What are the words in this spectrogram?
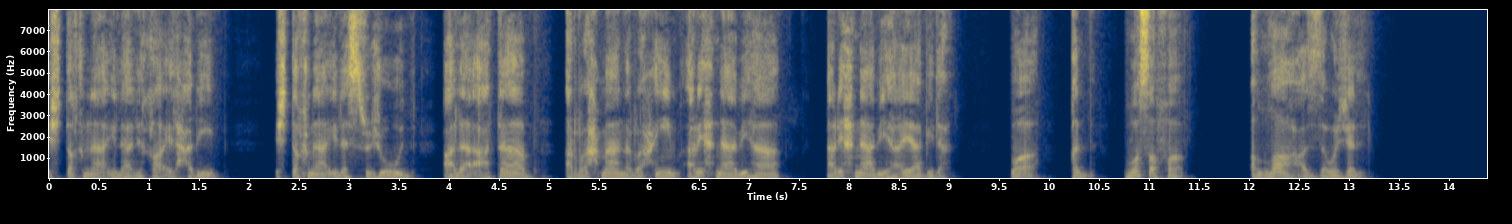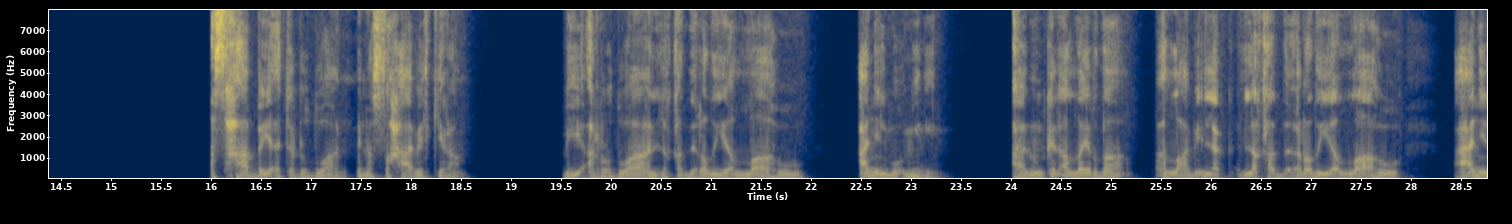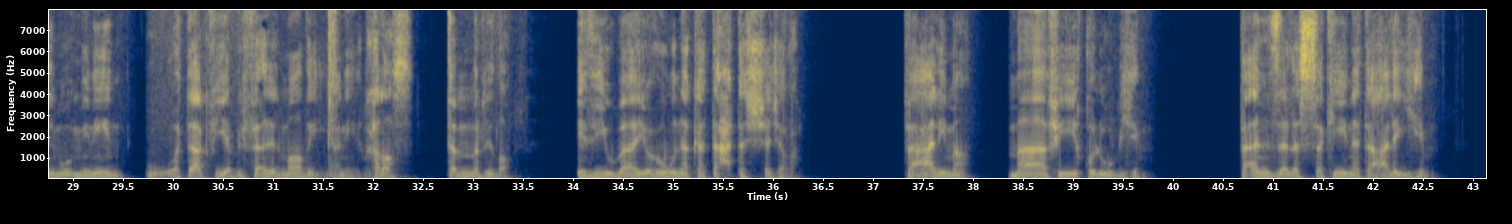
اشتقنا إلى لقاء الحبيب. اشتقنا إلى السجود على أعتاب الرحمن الرحيم. أرحنا بها أرحنا بها يا بلال. وقد وصف الله عز وجل أصحاب بيعة الرضوان من الصحابة الكرام. بالرضوان لقد رضي الله عن المؤمنين. قال ممكن الله يرضى؟ الله عم بيقول لك لقد رضي الله عن المؤمنين. وتاك فيها بالفعل الماضي يعني خلاص تم الرضا. إذ يبايعونك تحت الشجرة فعلم ما في قلوبهم فأنزل السكينة عليهم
